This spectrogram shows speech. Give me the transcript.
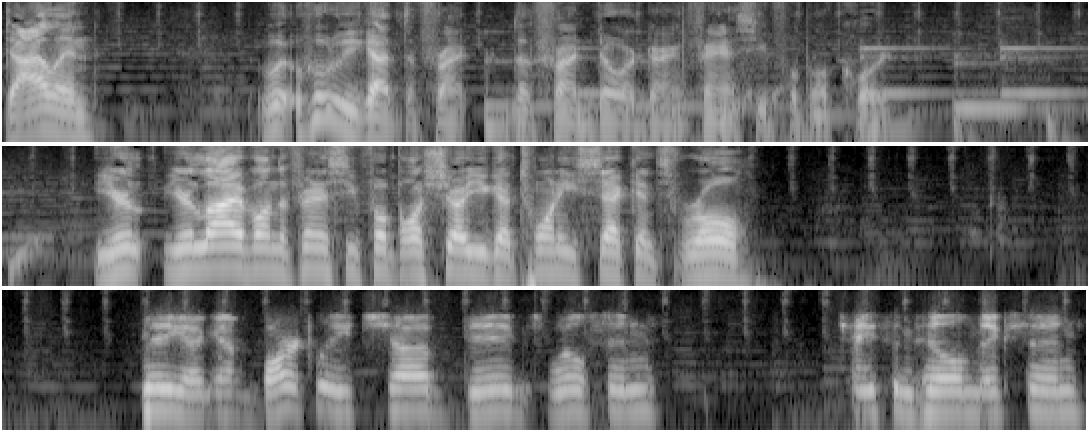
Dial in. Wh- Who do we got the front the front door during fantasy football court? You're you're live on the fantasy football show. You got 20 seconds. Roll. I got Barkley, Chubb, Diggs, Wilson, Taysom Hill, Mixon,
